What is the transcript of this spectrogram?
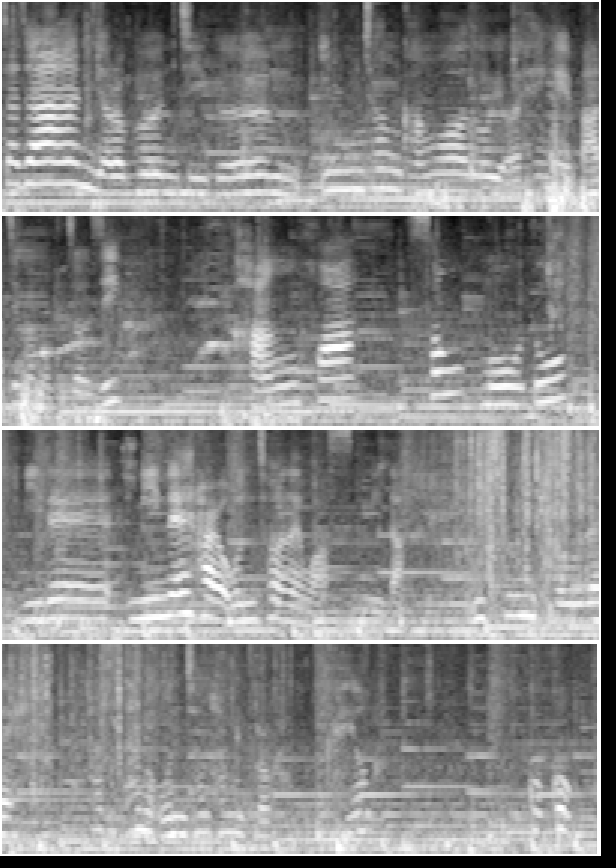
짜잔 여러분. 지금 인천 강화도 여행의 마지막 목적지 강화 성모도 미네, 미네랄 온천에 왔습니다. 이 추운 겨울에 따뜻한 온천 한번 들어가 볼까요? 꼭꼭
